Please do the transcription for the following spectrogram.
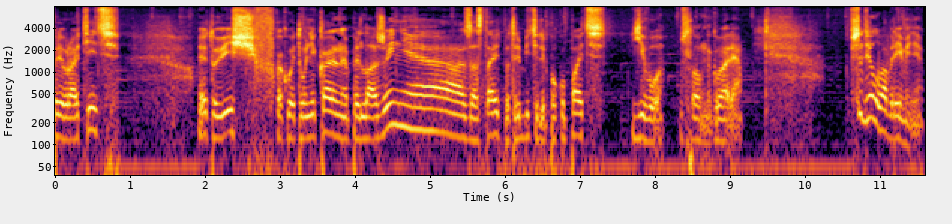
превратить эту вещь в какое-то уникальное предложение, заставить потребителей покупать его, условно говоря. Все дело во времени.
